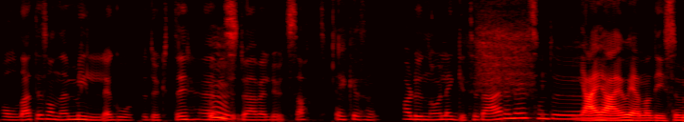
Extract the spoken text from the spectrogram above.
hold deg til sånne milde, gode produkter eh, Mm. hvis du er veldig utsatt. Ikke sant? Har du noe å legge til der, eller? Som du Jeg er jo en av de som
